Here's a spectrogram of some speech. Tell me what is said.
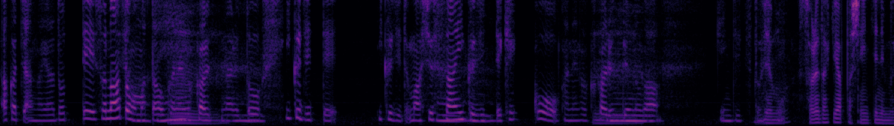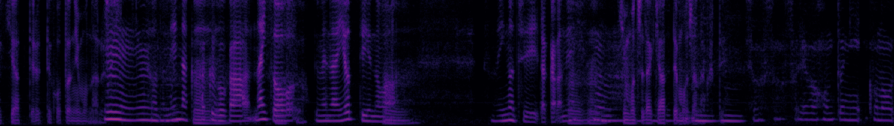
赤ちゃんが宿ってその後もまたお金がかかるってなると、育児って育児とまあ出産育児って結構お金がかかるっていうのが現実として。でもそれだけやっぱ真剣に向き合ってるってことにもなるし、うんうんうん。そうだね。なんか覚悟がないと埋めないよっていうのは、うん。その命だからね、うんうん。うん。気持ちだけあってもじゃなくて、うんそうそうそれは本当にこの、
